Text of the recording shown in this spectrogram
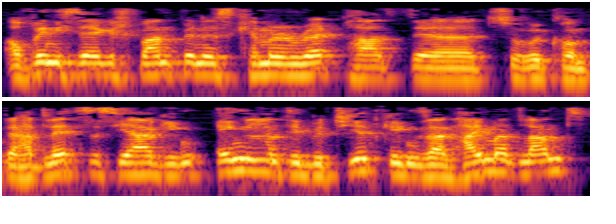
Auch wenn ich sehr gespannt bin, ist Cameron Redpath, der zurückkommt. Der hat letztes Jahr gegen England debütiert, gegen sein Heimatland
